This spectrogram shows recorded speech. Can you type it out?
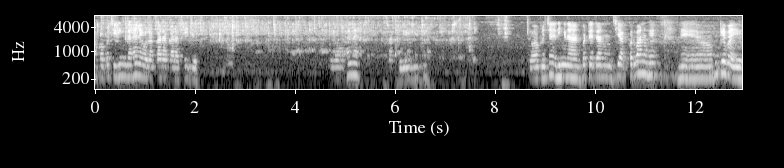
નકર પછી રીંગણા હે ને ઓલા કારા કારા થઈ જાય. તો હે ને સાકું લઈ લીધું. તો આપણે છે ને રીંગણા બટેટાનું શાક કરવાનું છે. ને શું કહેવાય,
